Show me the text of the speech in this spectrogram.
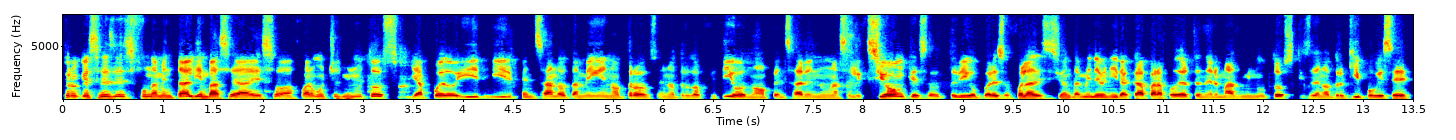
creo que ese es, fundamental y en base a eso, a jugar muchos minutos, ya puedo ir, ir pensando también en otros, en otros objetivos, ¿no? Pensar en una selección, que eso te digo, por eso fue la decisión también de venir acá para poder tener más minutos, quizás en otro equipo hubiese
